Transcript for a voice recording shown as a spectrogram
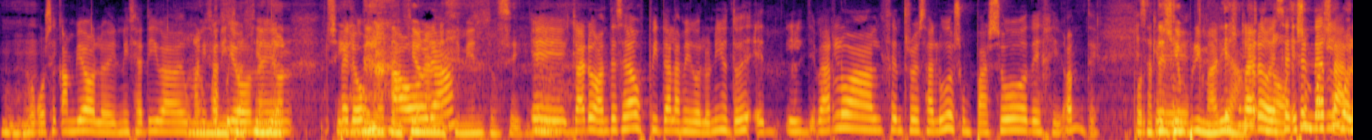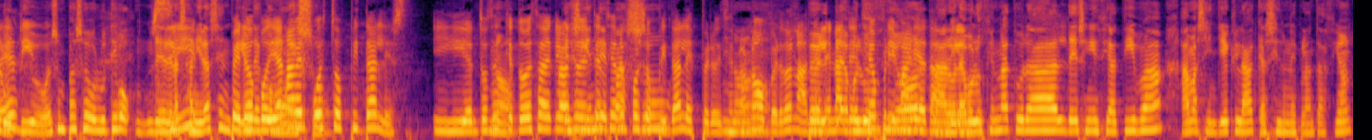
Luego se cambió a la iniciativa de humanización. humanización eh, sí, pero de la atención al ahora... nacimiento. Sí. eh, claro, antes era Hospital Amigo de los Niños. Entonces, eh, el llevarlo al centro de salud es un paso de gigante. porque- atención primaria. Es una- Claro, no, es es un paso la red. evolutivo, es un paso evolutivo. Desde la sanidad se entiende Pero podían como haber eso. puesto hospitales. Y entonces No, que toda esta declaración de intenciones fuese paso- hospitales, pero dicen, no, no, perdona, Pero en la atención primaria también. Claro, la evolución natural de esa iniciativa, además en Yecla, que ha sido una implantación,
